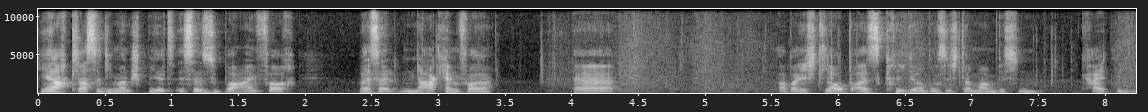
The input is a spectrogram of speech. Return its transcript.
Je nach Klasse, die man spielt, ist er super einfach, weil es halt ein Nahkämpfer. Äh, aber ich glaube, als Krieger muss ich da mal ein bisschen kiten.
